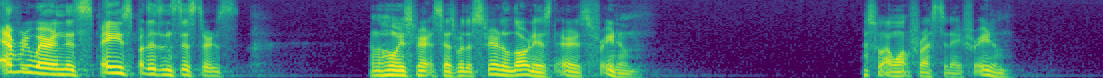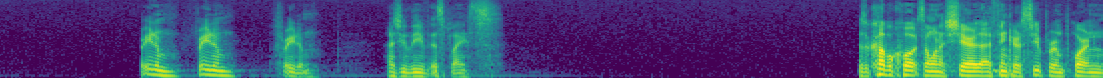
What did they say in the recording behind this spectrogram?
everywhere in this space, brothers and sisters. And the Holy Spirit says, Where the Spirit of the Lord is, there is freedom. That's what I want for us today freedom. Freedom, freedom, freedom as you leave this place. There's a couple quotes I want to share that I think are super important.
